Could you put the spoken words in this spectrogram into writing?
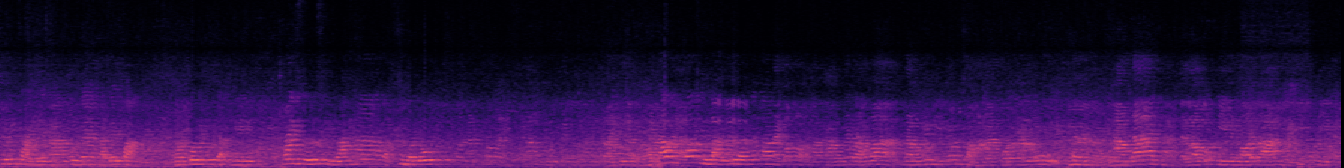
ชื่นใจเลยนะคุณแม่คะได้ฟังน้องตุ้ยพูดแบบนี้ไม่ซื้อสี่ล้านห้ากับซูบารุหลายเดือนเข้าเข้า อยู่หลายเดือนนะคะ แต่ก็บอกกับเขาได้แล้วว่าเราไม่มีต้นสองอนาคตนะลูกเอาได้ค่ะ แต่เราต้องมีเป็นร้อยล้านเหมือนที่เขามีกัน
